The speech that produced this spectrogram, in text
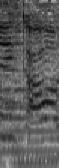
think I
